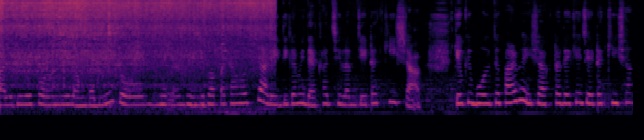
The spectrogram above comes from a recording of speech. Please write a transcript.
কালো জিরে, ফোড়ন দিয়ে, লঙ্কা দিয়ে। তো ভেন্ডি ভাপাটা হচ্ছে, আর এইদিকে আমি দেখাচ্ছিলাম যে এটা কী শাক। কেউ কি বলতে পারবে এই শাকটা দেখে যে এটা কী শাক?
